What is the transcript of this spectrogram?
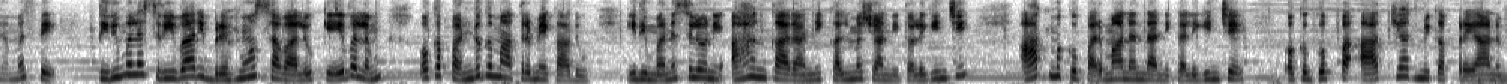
ನಮಸ್ತೆ తిరుమల శ్రీవారి బ్రహ్మోత్సవాలు కేవలం ఒక పండుగ మాత్రమే కాదు. ఇది మనసులోని అహంకారాన్ని కల్మషాన్ని తొలగించి ఆత్మకు పరమానందాన్ని కలిగించే ఒక గొప్ప ఆధ్యాత్మిక ప్రయాణం.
